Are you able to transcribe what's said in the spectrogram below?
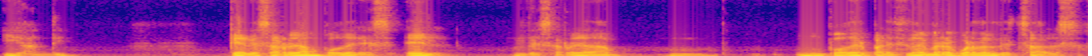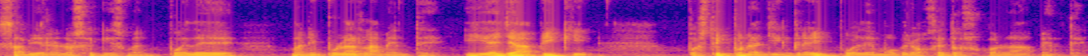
y Andy que desarrollan poderes. Él desarrolla un poder parecido. A mí me recuerda el de Charles Xavier en los X-Men. Puede manipular la mente. Y ella, Vicky, pues tipo una Jean Grey, puede mover objetos con la mente.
